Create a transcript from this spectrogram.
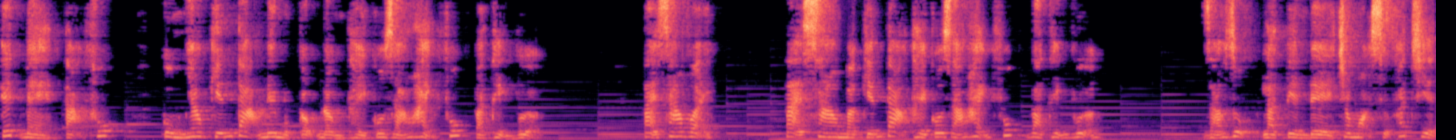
Kết bè tạo phúc, cùng nhau kiến tạo nên một cộng đồng thầy cô giáo hạnh phúc và thịnh vượng. Tại sao vậy? Tại sao mà kiến tạo thầy cô giáo hạnh phúc và thịnh vượng? Giáo dục là tiền đề cho mọi sự phát triển.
